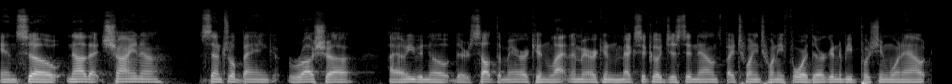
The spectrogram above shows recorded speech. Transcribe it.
And so now that China, Central Bank, Russia, I don't even know, there's South American, Latin American, Mexico just announced by 2024 they're going to be pushing one out.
